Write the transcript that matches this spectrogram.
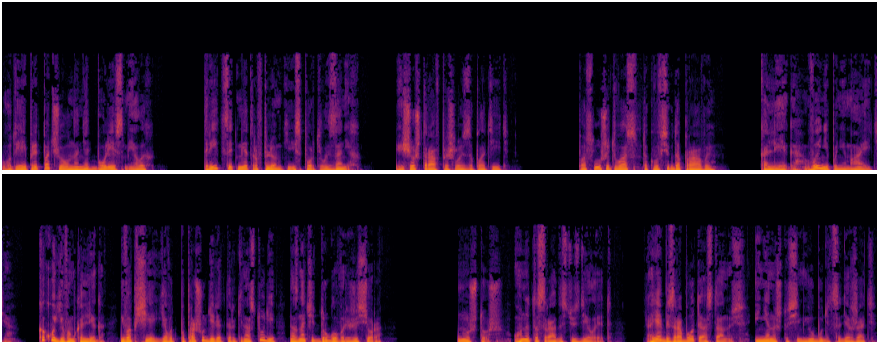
Вот я и предпочел нанять более смелых. Тридцать метров пленки испортил из-за них. Еще штраф пришлось заплатить. Послушать вас, так вы всегда правы. Коллега, вы не понимаете. Какой я вам коллега? И вообще, я вот попрошу директора киностудии назначить другого режиссера. Ну что ж, он это с радостью сделает. А я без работы останусь, и не на что семью будет содержать.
